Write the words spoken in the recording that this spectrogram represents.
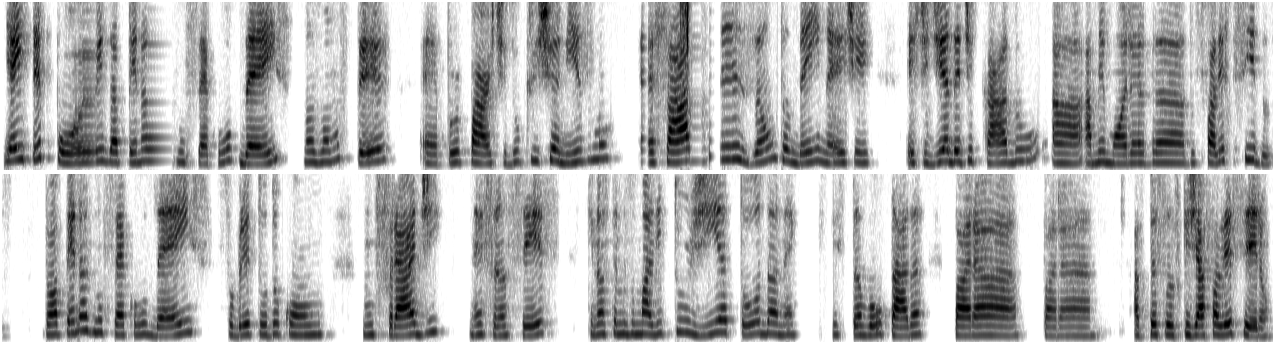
E aí, depois, apenas no século X, nós vamos ter, é, por parte do cristianismo, essa adesão também, né, este, este dia dedicado à, à memória da, dos falecidos. Então, apenas no século X, sobretudo com um frade né, francês, que nós temos uma liturgia toda né, cristã voltada para, para as pessoas que já faleceram,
